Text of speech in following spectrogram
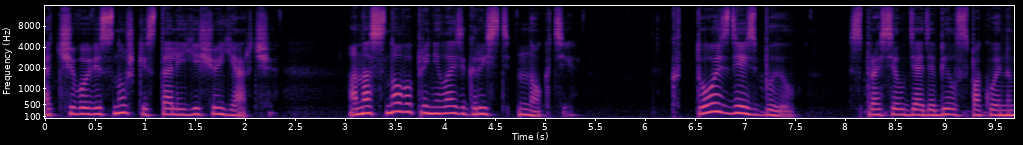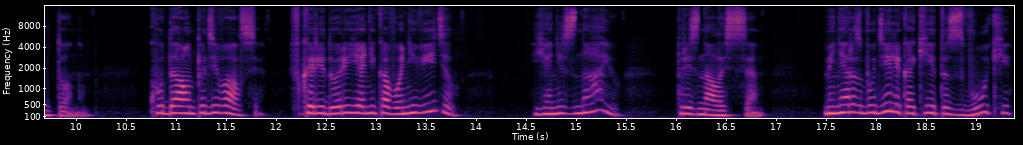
отчего веснушки стали еще ярче. Она снова принялась грызть ногти. «Кто здесь был?» — спросил дядя Билл спокойным тоном. «Куда он подевался? В коридоре я никого не видел». «Я не знаю», — призналась Сэм. Меня разбудили какие-то звуки.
